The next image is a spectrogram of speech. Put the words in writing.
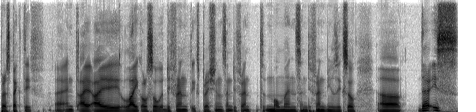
perspective uh, and I, I like also different expressions and different moments and different music. So uh, there is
